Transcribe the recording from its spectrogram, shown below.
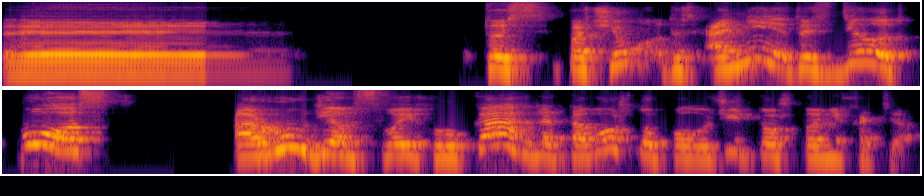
Э, то есть почему? То есть они то есть делают пост орудием в своих руках для того, чтобы получить то, что они хотят.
